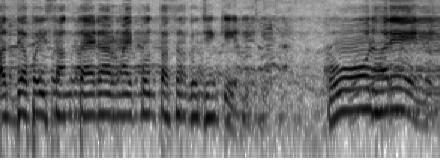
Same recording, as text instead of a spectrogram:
अद्यापही सांगता येणार नाही कोणता संघ जिंकेल. कोण हरेल?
